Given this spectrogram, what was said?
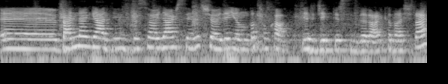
Ee, benden geldiğinizde söylerseniz şöyle yanında toka verecektir sizlere arkadaşlar.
